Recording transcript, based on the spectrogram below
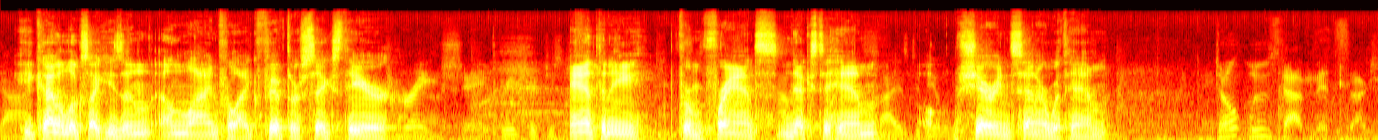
guy. He kind of looks like he's in, in line for like fifth or sixth here. Great shape. Great shape, just Anthony from France next to him, sharing center with him. Don't lose that midsection.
